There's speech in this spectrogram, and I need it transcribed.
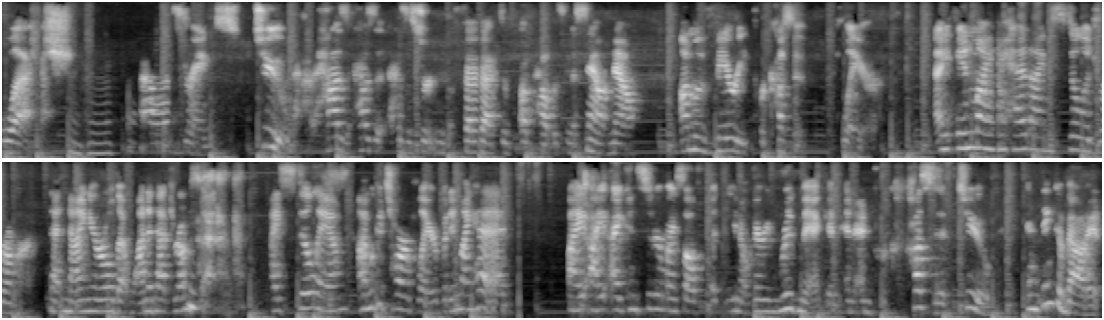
flesh mm-hmm. on strings too has has a, has a certain effect of, of how it's going to sound. Now, I'm a very percussive player. I, in my head, I'm still a drummer. That nine year old that wanted that drum set. I still am. I'm a guitar player, but in my head, I, I, I consider myself, you know, very rhythmic and, and, and, percussive too. And think about it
